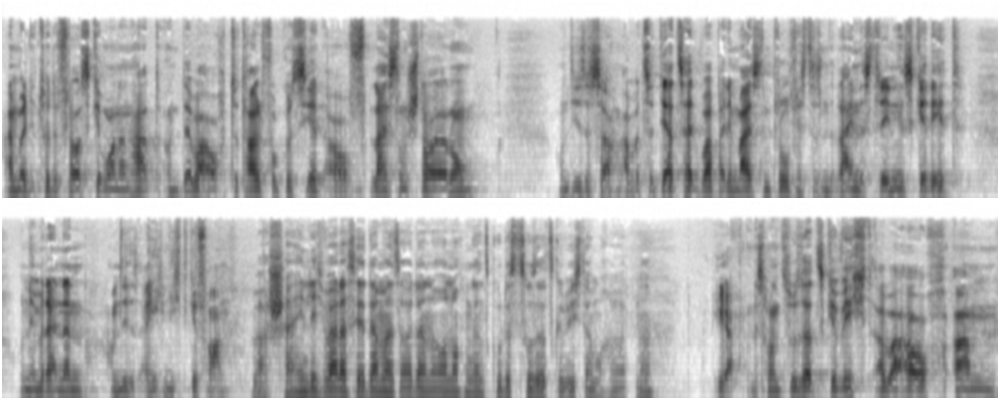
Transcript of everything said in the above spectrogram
einmal die Tour de France gewonnen hat und der war auch total fokussiert auf Leistungssteuerung und diese Sachen. Aber zu der Zeit war bei den meisten Profis das ein reines Trainingsgerät und im Rennen haben die das eigentlich nicht gefahren. Wahrscheinlich war das ja damals auch dann auch noch ein ganz gutes Zusatzgewicht am Rad, ne? Ja, das war ein Zusatzgewicht, aber auch, ähm,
